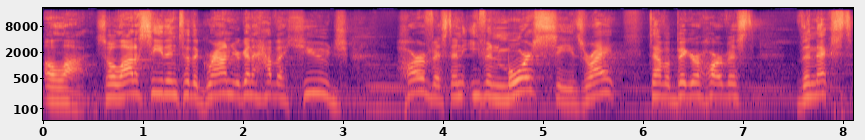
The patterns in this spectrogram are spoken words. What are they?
a lot. So a lot of seed into the ground, you're going to have a huge harvest and even more seeds, right? To have a bigger harvest the next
